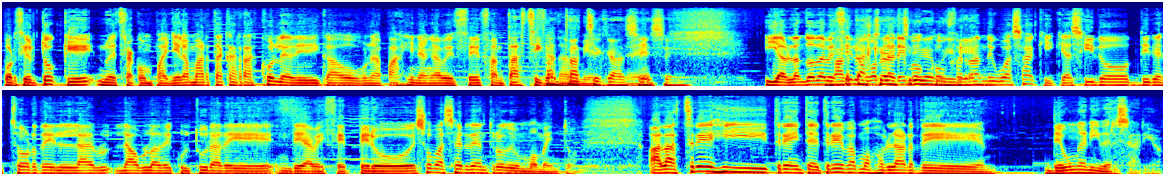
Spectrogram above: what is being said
Por cierto que nuestra compañera Marta Carrasco le ha dedicado una página en ABC fantástica, también. Fantástica, ¿eh? sí, sí. Y hablando de ABC, luego hablaremos con Fernando Iwasaki, que ha sido director del aula de cultura de, de, ABC, pero eso va a ser dentro de un momento. A las 3 y 33 vamos a hablar de, de un aniversario.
